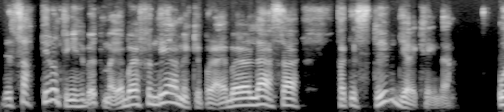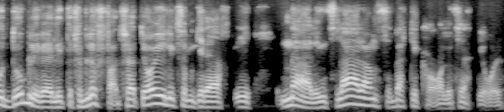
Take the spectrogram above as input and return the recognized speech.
det satte någonting i huvudet på mig. Jag började fundera mycket på det här. Jag började läsa faktiskt studier kring det. Och då blev jag lite förbluffad för att jag har ju liksom grävt i näringslärans vertikal i 30 år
